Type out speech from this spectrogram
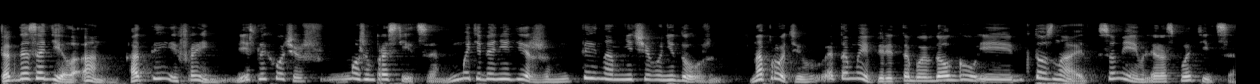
«Тогда за дело, Ан. А ты, Ефраим, если хочешь, можем проститься. Мы тебя не держим, ты нам ничего не должен. Напротив, это мы перед тобой в долгу, и кто знает, сумеем ли расплатиться».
